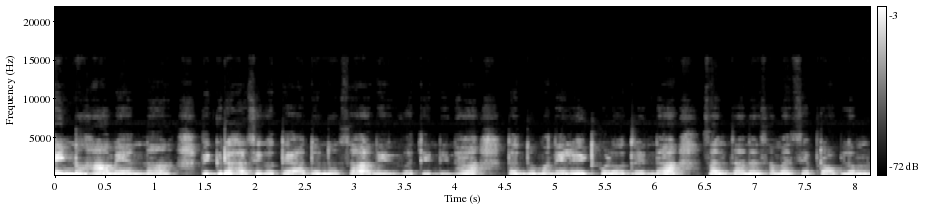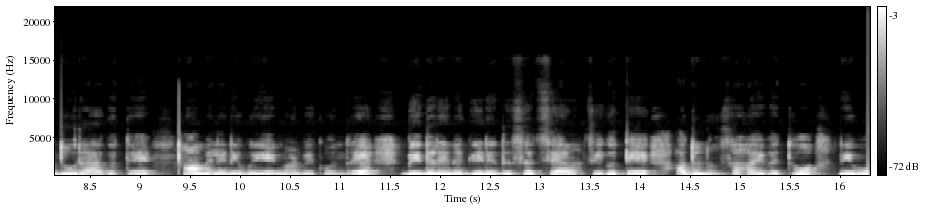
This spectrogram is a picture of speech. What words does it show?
ಹೆಣ್ಣು ಆಮೆಯನ್ನು ವಿಗ್ರಹ ಸಿಗುತ್ತೆ, ಅದನ್ನು ಸಹ ನೀವು ಇವತ್ತಿನ ದಿನ ತಂದು ಮನೇಲಿ ಇಟ್ಕೊಳ್ಳೋದ್ರಿಂದ ಸಂತಾನ ಸಮಸ್ಯೆ ಪ್ರಾಬ್ಲಮ್ ದೂರ ಆಗುತ್ತೆ. ಆಮೇಲೆ ನೀವು ಏನು ಮಾಡಬೇಕು ಅಂದರೆ ಬಿದಿರಿನ ಗಿಡದ ಸಸ್ಯ ಸಿಗುತ್ತೆ, ಅದನ್ನು ಸಹ ಇವತ್ತು ನೀವು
